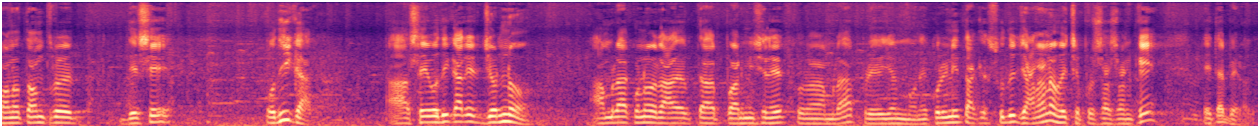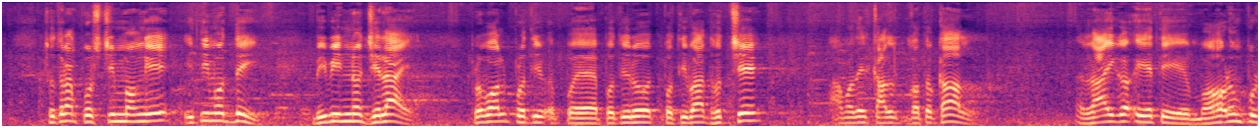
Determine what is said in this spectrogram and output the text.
গণতন্ত্রের দেশে অধিকার। আর সেই অধিকারের জন্য আমরা কোনো তার পারমিশনের কোনো আমরা প্রয়োজন মনে করিনি। তাকে শুধু জানানো হয়েছে প্রশাসনকে, এটা বেরোবে সুতরাং পশ্চিমবঙ্গে ইতিমধ্যেই বিভিন্ন জেলায় প্রবল প্রতি প্রতিরোধ, প্রতিবাদ হচ্ছে। আমাদের কাল, গতকাল রায়গঞ্জ এতে বহরমপুর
